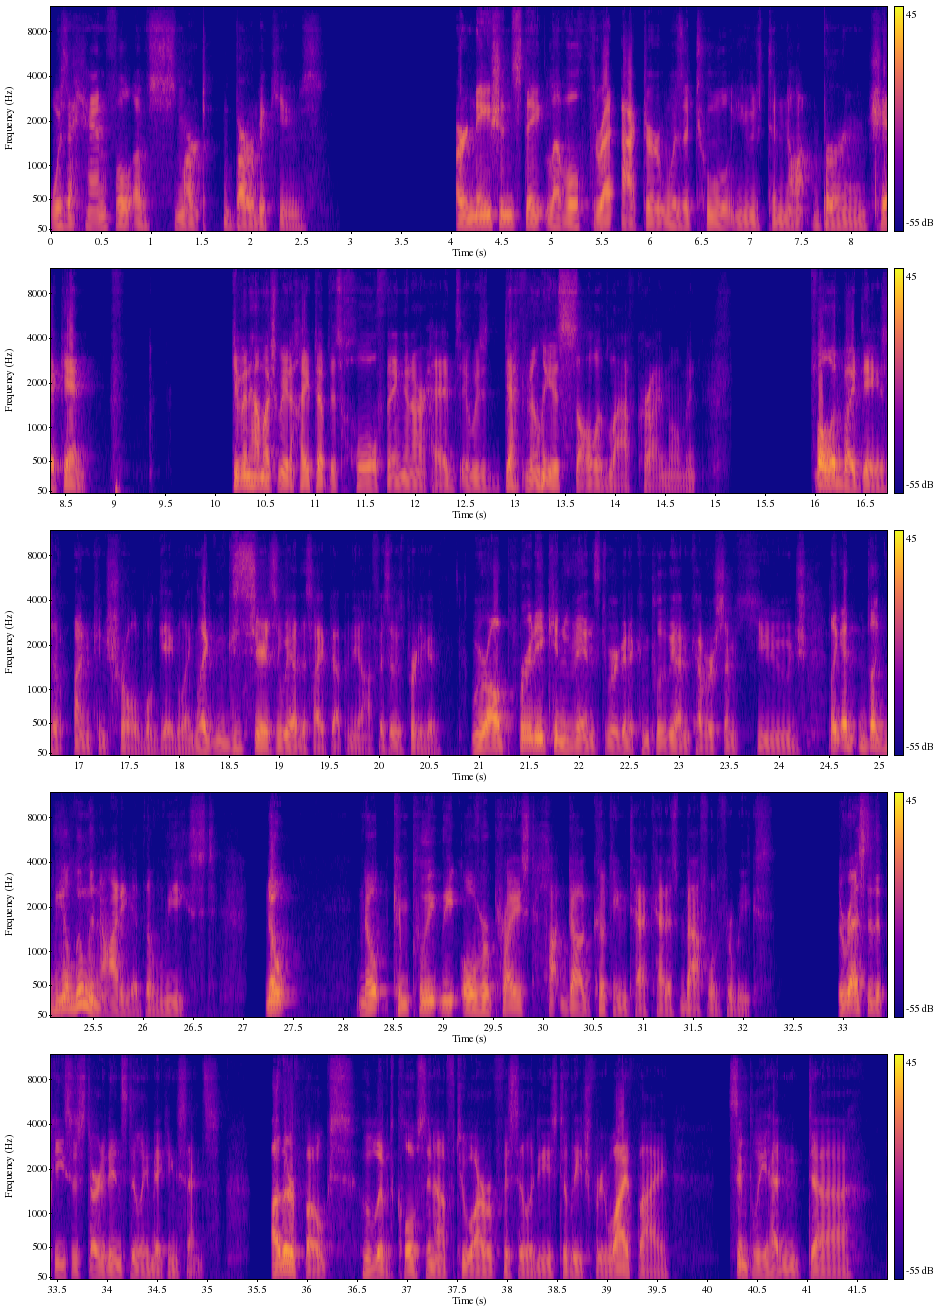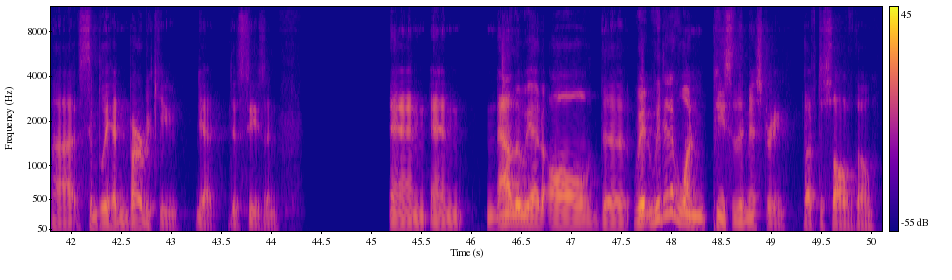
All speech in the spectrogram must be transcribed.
was a handful of smart barbecues our nation state level threat actor was a tool used to not burn chicken. Given how much we had hyped up this whole thing in our heads, it was definitely a solid laugh cry moment. Followed by days of uncontrollable giggling. Like, seriously, we had this hyped up in the office. It was pretty good. We were all pretty convinced we were going to completely uncover some huge, like, like the Illuminati at the least. Nope. Nope. Completely overpriced hot dog cooking tech had us baffled for weeks. The rest of the pieces started instantly making sense. Other folks who lived close enough to our facilities to leech free Wi-Fi simply hadn't uh, uh, simply hadn't barbecued yet this season. And and now that we had all the we, we did have one piece of the mystery left to solve though.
